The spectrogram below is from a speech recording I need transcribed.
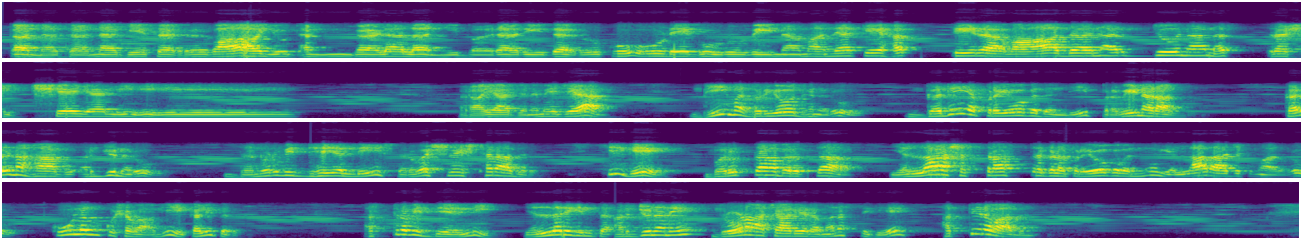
ತನ ತನಗೆ ಸರ್ವಾಯುಧಂಗಳಲ ಬರರಿದರು ಕೂಡೆ ಗುರುವಿನ ಮನಕ್ಕೆ ಹತ್ತಿರ ಹತ್ತಿರವಾದನರ್ಜುನನಸ್ತ್ರ ಶಿಕ್ಷೆಯಲಿ. ರಾಯ, ಜನಮೇಜಯ. ಭೀಮ ದುರ್ಯೋಧನರು ಗದೆಯ ಪ್ರಯೋಗದಲ್ಲಿ ಪ್ರವೀಣರಾದರು. ಕರ್ಣ ಹಾಗೂ ಅರ್ಜುನರು ಧನುರ್ವಿದ್ಯೆಯಲ್ಲಿ ಸರ್ವಶ್ರೇಷ್ಠರಾದರು. ಹೀಗೆ ಬರುತ್ತಾ ಬರುತ್ತಾ ಎಲ್ಲಾ ಶಸ್ತ್ರಾಸ್ತ್ರಗಳ ಪ್ರಯೋಗವನ್ನು ಎಲ್ಲಾ ರಾಜಕುಮಾರರು ಕೂಲಂಕುಷವಾಗಿ ಕಲಿತರು. ಅಸ್ತ್ರವಿದ್ಯೆಯಲ್ಲಿ ಎಲ್ಲರಿಗಿಂತ ಅರ್ಜುನನೇ ದ್ರೋಣಾಚಾರ್ಯರ ಮನಸ್ಸಿಗೆ ಹತ್ತಿರವಾದನು.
